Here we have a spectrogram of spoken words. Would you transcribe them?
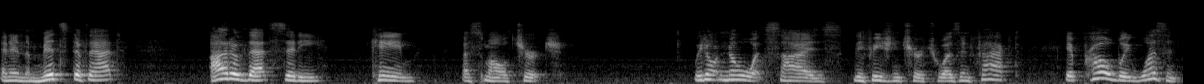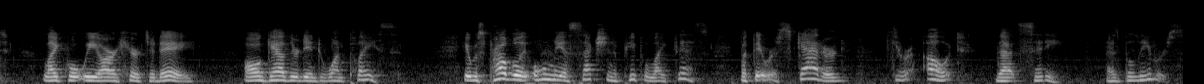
And in the midst of that, out of that city came a small church. We don't know what size the Ephesian church was. In fact, it probably wasn't like what we are here today, all gathered into one place. It was probably only a section of people like this, but they were scattered throughout that city as believers.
